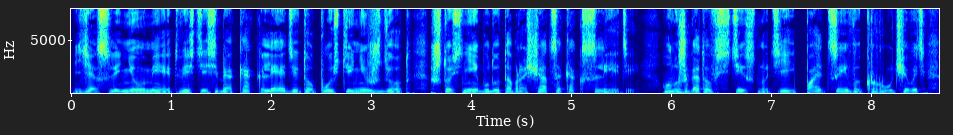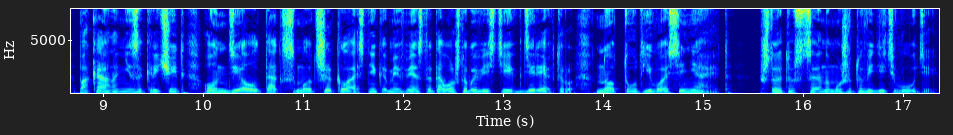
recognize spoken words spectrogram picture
Если не умеет вести себя как леди, то пусть и не ждет, что с ней будут обращаться как с леди. Он уже готов стиснуть ей пальцы и выкручивать, пока она не закричит. Он делал так с младшеклассниками вместо того, чтобы вести их к директору, но тут его осеняет, что эту сцену может увидеть Вуди.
